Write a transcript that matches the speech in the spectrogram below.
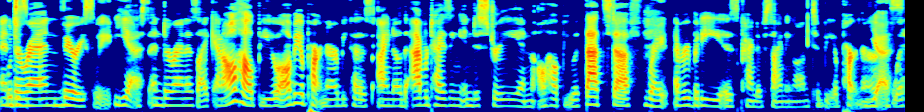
and Deren Very sweet. Yes, and Deren is like, and I'll help you. I'll be a partner because I know the advertising industry and I'll help you with that stuff. Right. Everybody is kind of signing on to be a partner Yes. with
